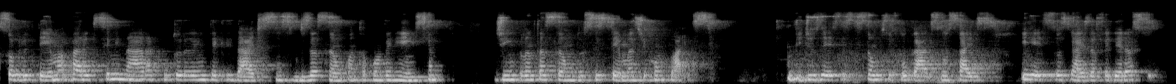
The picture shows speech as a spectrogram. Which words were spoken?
sobre o tema para disseminar a cultura da integridade e sensibilização quanto à conveniência de implantação dos sistemas de compliance. Vídeos esses que são divulgados nos sites e redes sociais da Federação.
